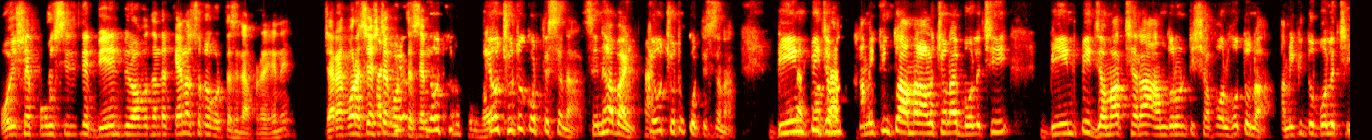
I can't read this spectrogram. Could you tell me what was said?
ওই সে পরিস্থিতিতে বিএনপির অবদানটা কেন ছোট করতেছেন আপনারা এখানে? যারা করার চেষ্টা করতেছেন। কেউ ছোট করতেছে না। সিনহা ভাই কেউ ছোট করতেছে না। বিএনপি জামাত আমি কিন্তু আমার আলোচনায় বলেছি বিএনপি জামাত ছাড়া আন্দোলনটি সফল হতো না। আমি কিন্তু বলেছি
